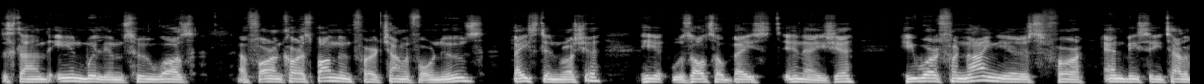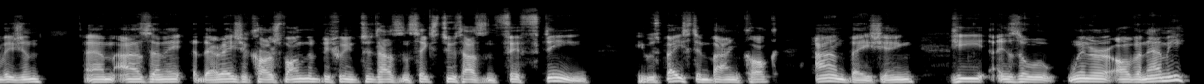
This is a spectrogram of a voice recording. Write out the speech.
the stand Ian Williams, who was a foreign correspondent for Channel 4 News based in Russia. He was also based in Asia. He worked for nine years for NBC television um, as an, their Asia correspondent between 2006 2015. He was based in Bangkok and Beijing. He is a winner of an Emmy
